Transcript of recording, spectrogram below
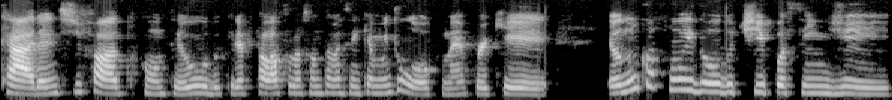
Cara, antes de falar do conteúdo, queria falar sobre um assunto também assim, que é muito louco, né? Porque eu nunca fui do, do tipo assim de.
